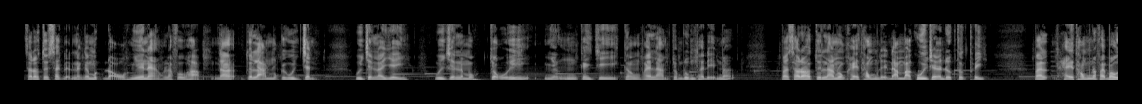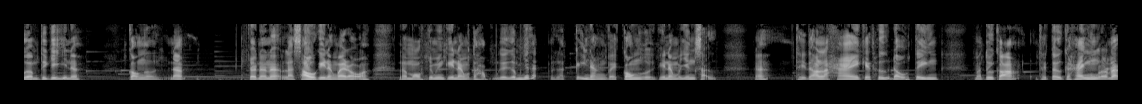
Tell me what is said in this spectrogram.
Sau đó tôi xác định là cái mức độ như thế nào là phù hợp đó tôi làm một cái quy trình. Quy trình là gì? Quy trình là một chuỗi những cái gì cần phải làm trong đúng thời điểm đó. Và sau đó tôi làm một hệ thống để đảm bảo quy trình nó được thực thi. Và hệ thống nó phải bao gồm tiêu chí gì nữa? Con người đó. Cho nên á, là sau kỹ năng viral á, là một trong những kỹ năng mà tôi học ghê gớm nhất á, là kỹ năng về con người kỹ năng về nhân sự. Đó. Thì đó là hai cái thứ đầu tiên mà tôi có. Thì từ cái hai nguồn đó đó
